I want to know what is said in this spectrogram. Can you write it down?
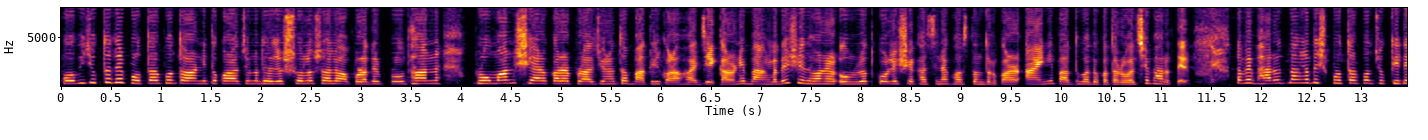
অভিযুক্তদের প্রত্যর্পণ ত্বরান্বিত করার জন্য দু হাজার ষোলো সালে অপরাধের প্রধান প্রমাণ শেয়ার করার প্রয়োজনীয়তা বাতিল করা হয়। যে কারণে বাংলাদেশ এ ধরনের অনুরোধ করলে শেখ হাসিনাকে হস্তান্তর করার আইনি বাধ্যবাধকতা রয়েছে ভারতের। তবে ভারত বাংলাদেশ প্রত্যর্পণ চুক্তিতে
